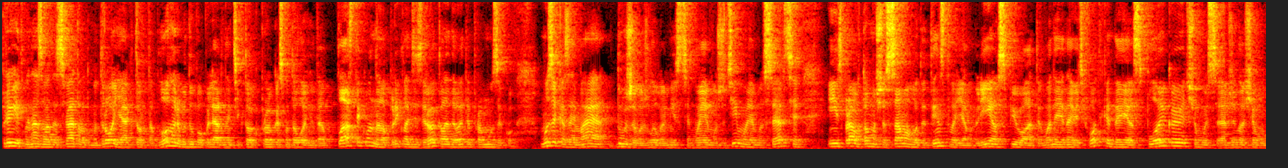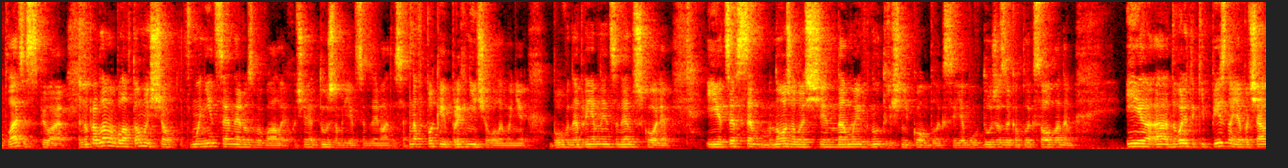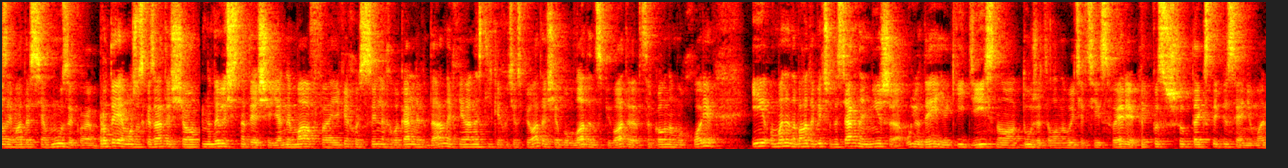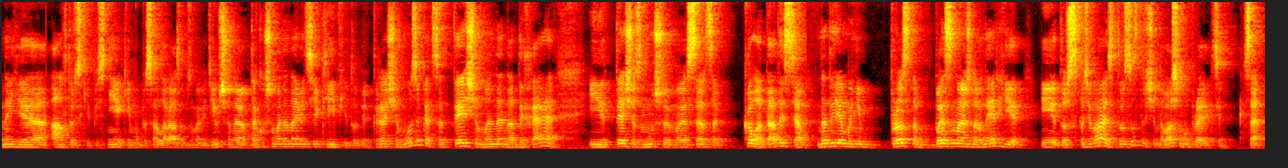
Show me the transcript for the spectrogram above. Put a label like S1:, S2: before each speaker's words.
S1: Привіт, мене звати Святов Дмитро, я актор та блогер, веду популярний TikTok про косметологію та пластику на прикладі зірок, але давайте про музику. Музика займає дуже важливе місце в моєму житті, в моєму серці. І справа в тому, що з самого дитинства я мріяв співати. У мене є навіть фотка, де я з плойкою чомусь в жіночому платі співаю. Ну проблема була в тому, що в мені це не розвивали, хоча я дуже мріяв цим займатися. Навпаки, пригнічували мені. Був неприємний інцидент в школі. І це все множило ще на мої внутрішні комплекси. Я був дуже закомплексованим. І е, доволі таки пізно я почав займатися музикою. Проте я можу сказати, що не дивлячись на те, що я не мав е, якихось сильних вокальних даних, я настільки хотів співати, що я був ладен співати в церковному хорі. І у мене набагато більше досягнень, ніж у людей, які дійсно дуже талановиті в цій сфері. Я пишу тексти пісень. У мене є авторські пісні, які ми писали разом з моєю дівчиною. Також у мене навіть є кліп в Ютубі. Коротше, музика це те, що мене надихає, і те, що змушує моє серце колотатися, надає мені просто безмежно енергії. І тож сподіваюсь, до зустрічі на вашому проєкті. Все.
